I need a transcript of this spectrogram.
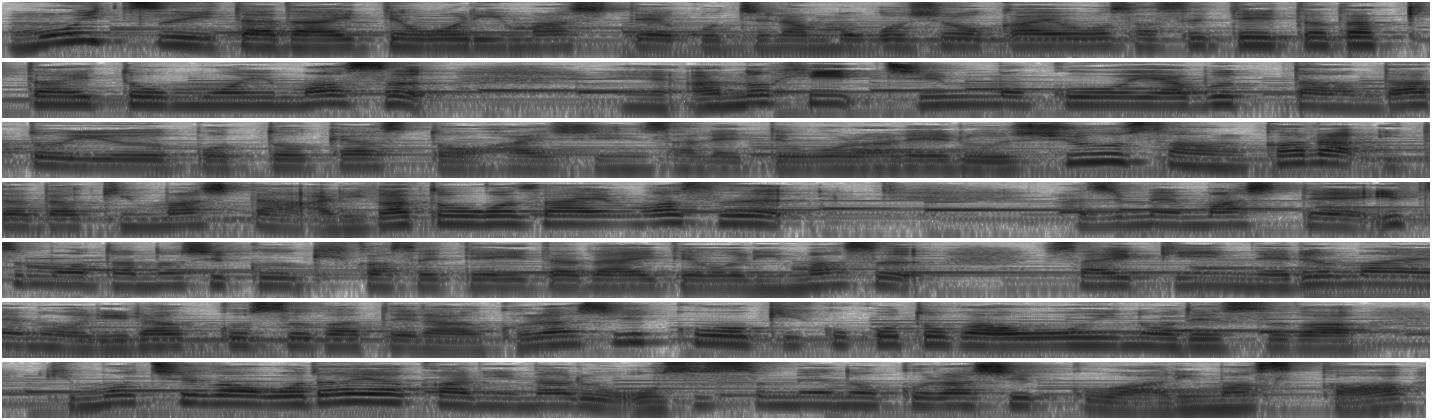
もう一ついただいておりまして、こちらもご紹介をさせていただきたいと思います。えー、あの日、沈黙を破ったんだというポッドキャストを配信されておられるシュウさんからいただきました。ありがとうございます。はじめまして、いつも楽しく聞かせていただいております。最近寝る前のリラックスがてらクラシックを聴くことが多いのですが、気持ちが穏やかになるおすすめのクラシックはありますか？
